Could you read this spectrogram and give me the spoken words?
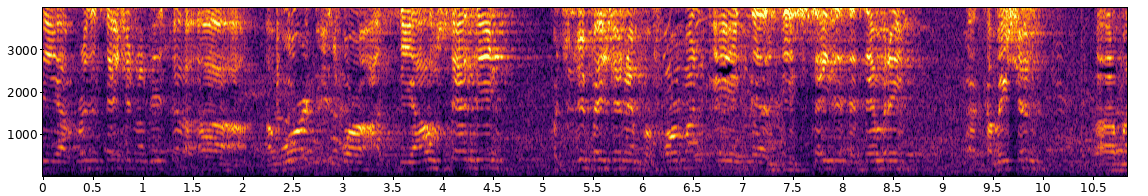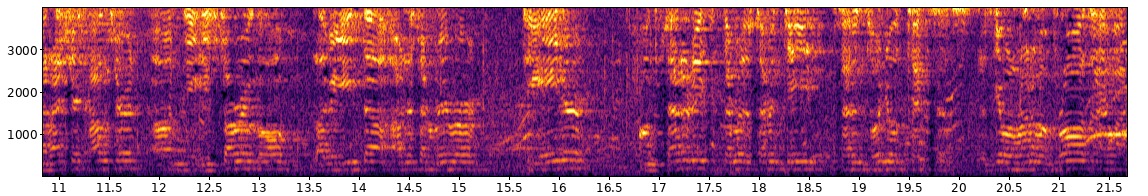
The uh, presentation of this uh, uh, award is for uh, the outstanding participation and performance in the, the 6 de Septiembre uh, Commission Mariachi concert on the historical La Villita Arneson River Theater on Saturday, September the 17th, San Antonio, Texas. Let's give a round of applause. I have a,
